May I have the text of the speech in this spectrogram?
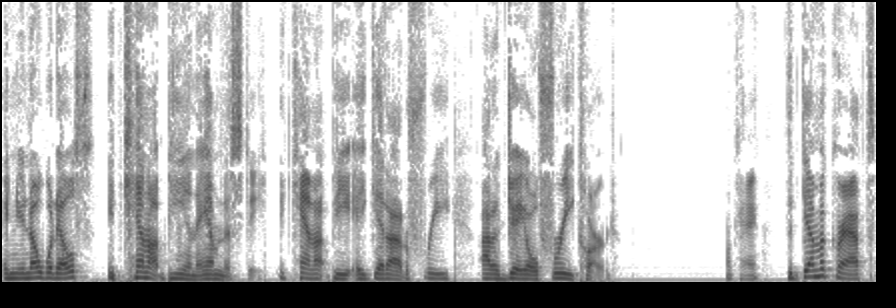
And you know what else? It cannot be an amnesty. It cannot be a get out of free out of jail free card. Okay? The Democrats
